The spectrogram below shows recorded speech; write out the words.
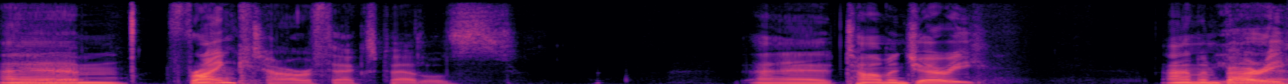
Yeah. Um, Frank, Guitar effects pedals. uh, Tom and Jerry, Anne and Barry.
